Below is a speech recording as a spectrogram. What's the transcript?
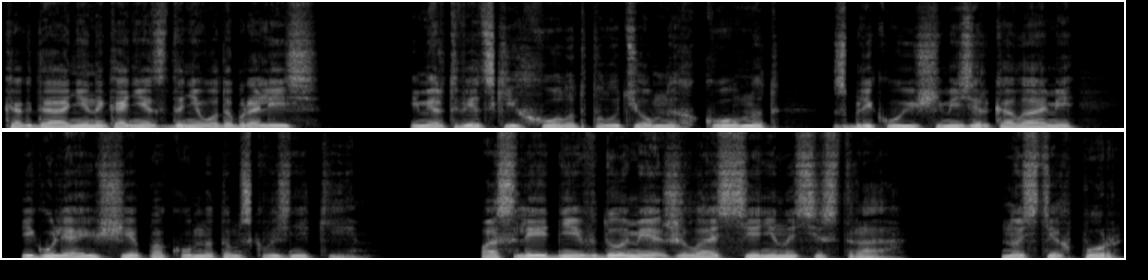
когда они, наконец, до него добрались, и мертвецкий холод полутемных комнат с бликующими зеркалами и гуляющие по комнатам сквозняки. Последней в доме жила Сенина сестра, но с тех пор,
